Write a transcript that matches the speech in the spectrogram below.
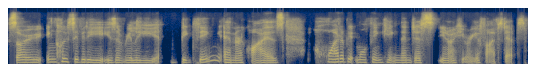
So inclusivity is a really big thing and requires quite a bit more thinking than just you know here are your five steps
